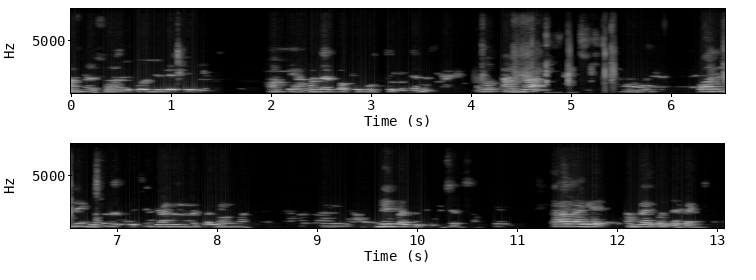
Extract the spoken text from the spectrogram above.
আপনার আপনি আমাদের পক্ষে বক্তব্য দেন এবং আমরা ঘোষণা করছি তার আগে আমরা একবার দেখা করি।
